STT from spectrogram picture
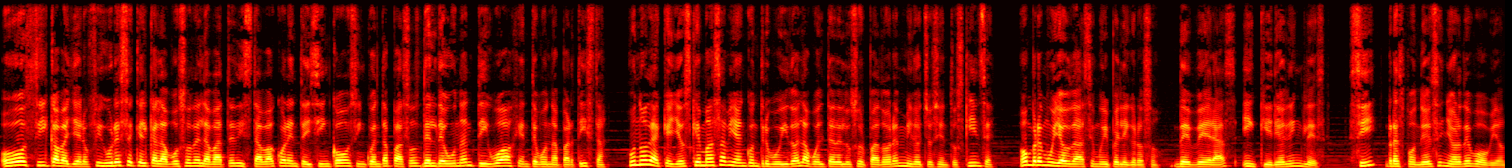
Oh, sí, caballero, figúrese que el calabozo del abate distaba cuarenta y cinco o cincuenta pasos del de un antiguo agente bonapartista, uno de aquellos que más habían contribuido a la vuelta del usurpador en 1815. Hombre muy audaz y muy peligroso. ¿De veras? inquirió el inglés. Sí, respondió el señor de Boville.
